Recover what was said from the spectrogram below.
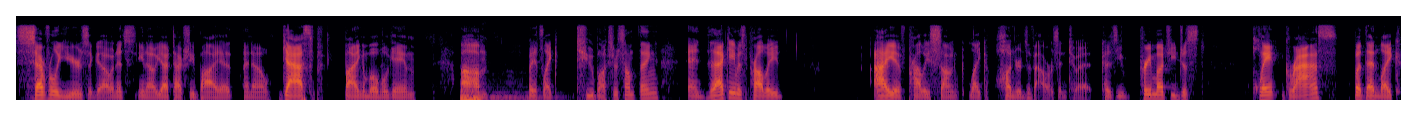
several years ago, and it's you know you have to actually buy it. I know, gasp, buying a mobile game. Mhm. Um, but it's like two bucks or something, and that game is probably I have probably sunk like hundreds of hours into it because you pretty much you just plant grass, but then like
